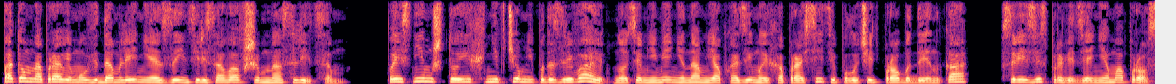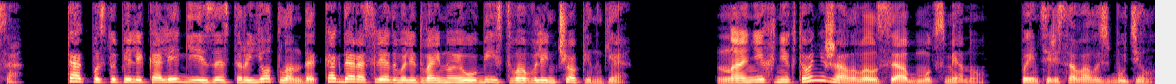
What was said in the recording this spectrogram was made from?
Потом направим уведомления заинтересовавшим нас лицам. Поясним, что их ни в чем не подозревают, но тем не менее нам необходимо их опросить и получить пробы ДНК в связи с проведением опроса. Так поступили коллеги из Эстер-Йотланда, когда расследовали двойное убийство в Линчопинге. На них никто не жаловался обмудсмену, поинтересовалась Будил.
